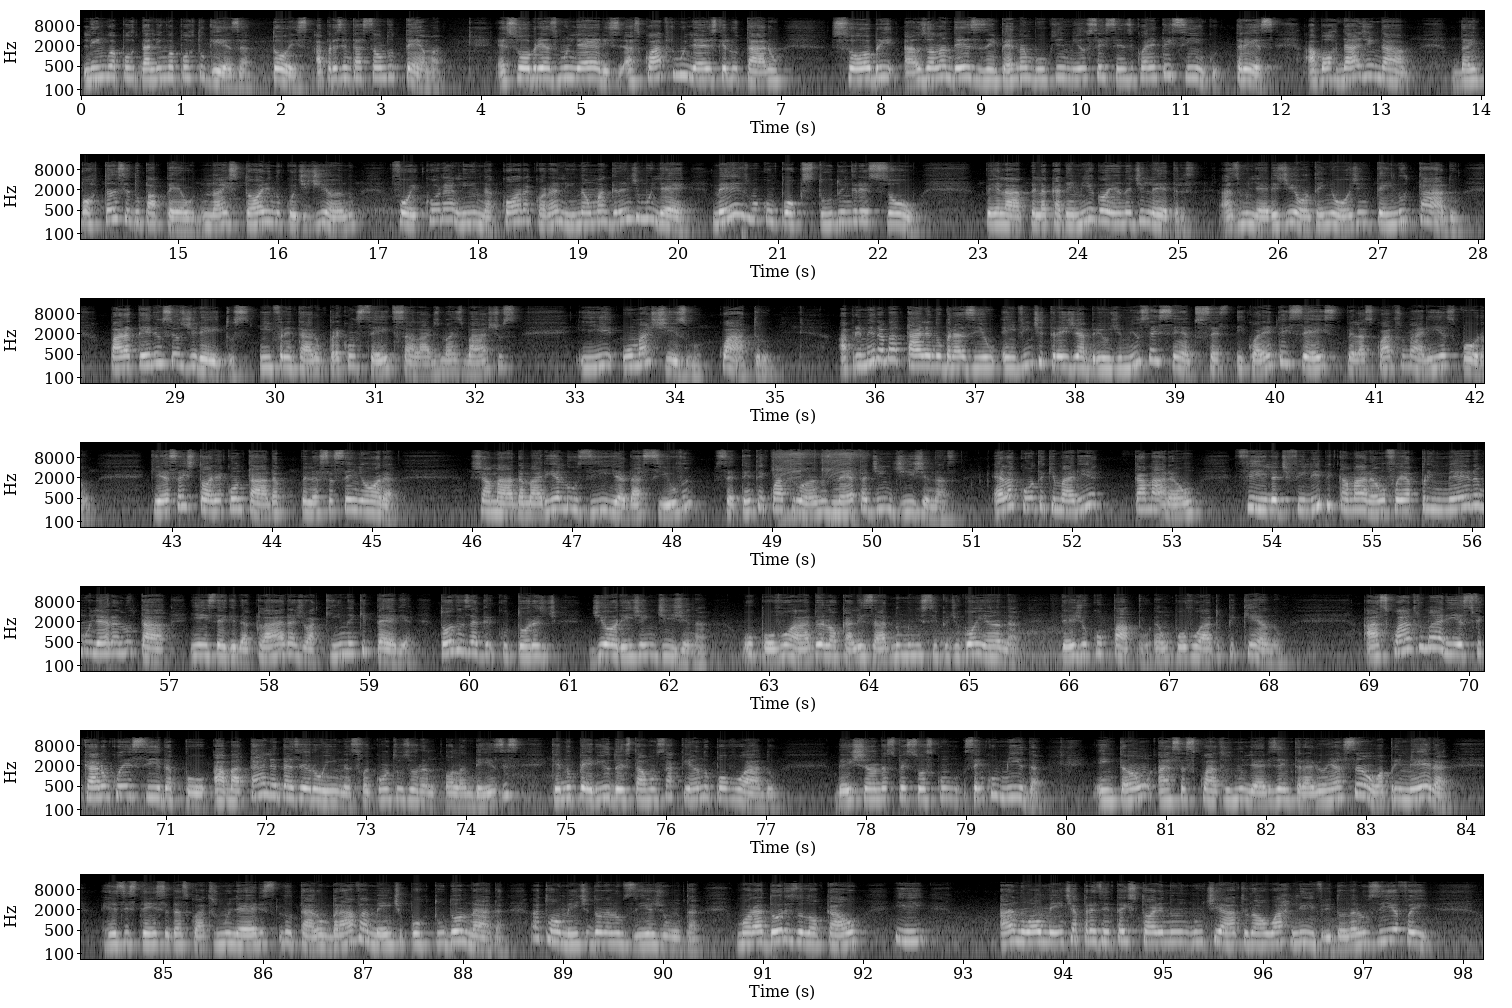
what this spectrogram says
língua, da Língua Portuguesa. 2. Apresentação do tema. É sobre as mulheres, as quatro mulheres que lutaram sobre os holandeses em Pernambuco em 1645. 3. Abordagem da, da importância do papel na história e no cotidiano foi Coralina, Cora Coralina, uma grande mulher, mesmo com pouco estudo, ingressou pela, pela Academia Goiana de Letras. As mulheres de ontem e hoje têm lutado para terem os seus direitos e enfrentar o preconceito, salários mais baixos e o machismo. 4. A primeira batalha no Brasil em 23 de abril de 1646 pelas Quatro Marias foram que essa história é contada pela essa senhora chamada Maria Luzia da Silva, 74 anos, neta de indígenas. Ela conta que Maria Camarão, filha de Felipe Camarão, foi a primeira mulher a lutar, e em seguida Clara, Joaquina e Quitéria, todas agricultoras de, de origem indígena. O povoado é localizado no município de Goiânia. Tejucupapo é um povoado pequeno. As quatro Marias ficaram conhecidas por a Batalha das Heroínas foi contra os holandeses que no período estavam saqueando o povoado, deixando as pessoas com, sem comida. Então, essas quatro mulheres entraram em ação. A primeira resistência das quatro mulheres lutaram bravamente por tudo ou nada. Atualmente, Dona Luzia junta moradores do local e anualmente apresenta a história num teatro ao ar livre. Dona Luzia foi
